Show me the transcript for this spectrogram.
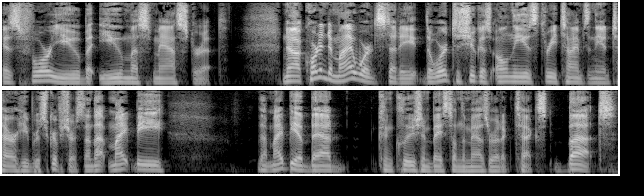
is for you, but you must master it. Now, according to my word study, the word teshuka is only used three times in the entire Hebrew scriptures. Now, that might be that might be a bad conclusion based on the Masoretic text, but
